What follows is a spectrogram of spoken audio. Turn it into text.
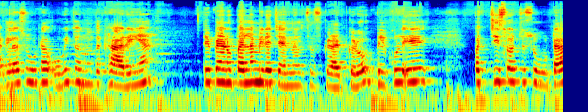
ਅਗਲਾ ਸੂਟ ਆ, ਉਹ ਵੀ ਤੁਹਾਨੂੰ ਦਿਖਾ ਰਹੀ ਆ ਤੇ ਭੈਣੋ, ਪਹਿਲਾਂ ਮੇਰੇ ਚੈਨਲ ਸਬਸਕ੍ਰਾਈਬ ਕਰੋ। ਬਿਲਕੁਲ ਇਹ 2500 ਚ ਸੂਟ ਆ।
